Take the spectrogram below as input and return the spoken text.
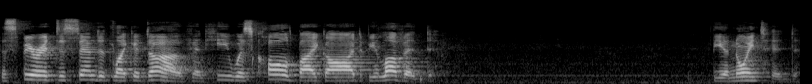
the Spirit descended like a dove, and he was called by God beloved, the anointed.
